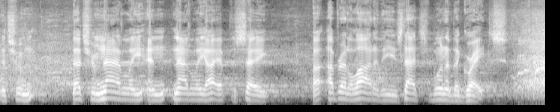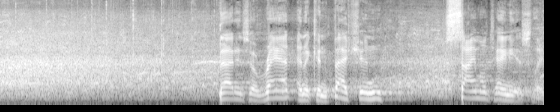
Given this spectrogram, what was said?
That's from that's from Natalie, and Natalie, I have to say, uh, I've read a lot of these. That's one of the greats. that is a rant and a confession simultaneously.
